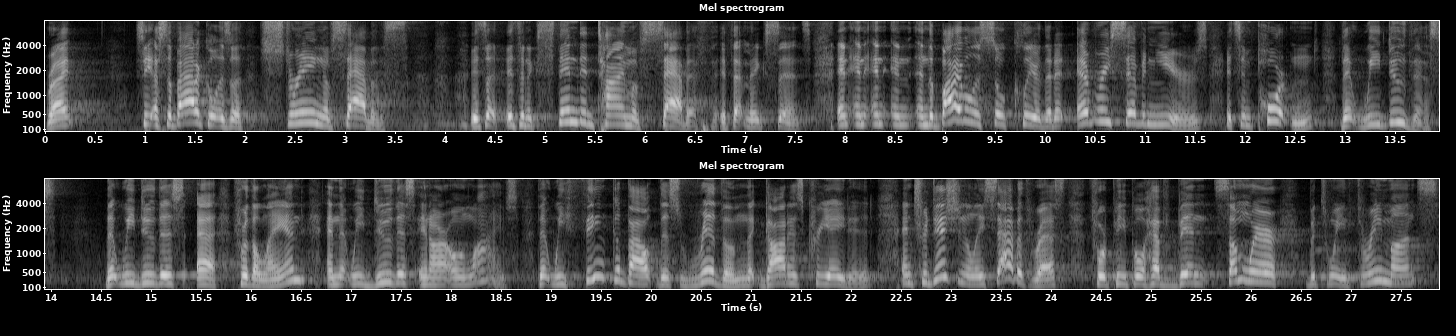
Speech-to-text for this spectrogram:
right? See, a sabbatical is a string of Sabbaths. It's, a, it's an extended time of Sabbath, if that makes sense. And, and, and, and, and the Bible is so clear that at every seven years, it's important that we do this. That we do this uh, for the land and that we do this in our own lives. That we think about this rhythm that God has created. And traditionally, Sabbath rest for people have been somewhere between three months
